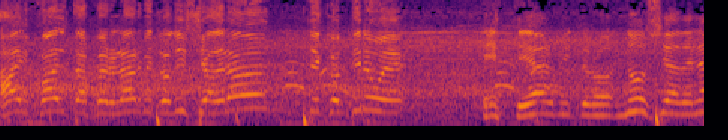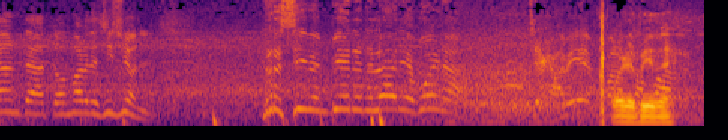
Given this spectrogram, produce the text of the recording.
Hay falta, pero el árbitro dice adelante, continúe. Este árbitro no se adelanta a tomar decisiones. Reciben bien en el área, buena. Llega bien para tapar. there.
